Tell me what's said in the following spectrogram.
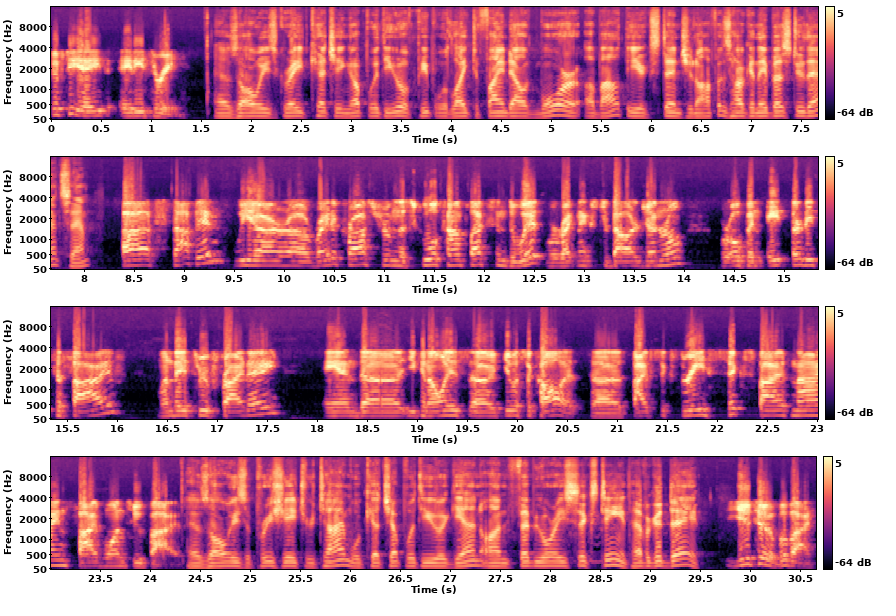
5883. As always, great catching up with you. If people would like to find out more about the Extension office, how can they best do that, Sam? Uh, stop in. We are uh, right across from the school complex in DeWitt. We're right next to Dollar General. We're open 8:30 to 5, Monday through Friday. And uh, you can always uh, give us a call at uh, 563 659 5125. As always, appreciate your time. We'll catch up with you again on February 16th. Have a good day. You too. Bye bye.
